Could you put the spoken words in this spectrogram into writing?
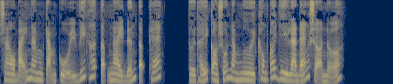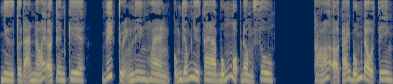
sau 7 năm cặm cụi viết hết tập này đến tập khác, tôi thấy con số 50 không có gì là đáng sợ nữa. Như tôi đã nói ở trên kia, viết truyện liên hoàn cũng giống như ta búng một đồng xu. Khó ở cái búng đầu tiên,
